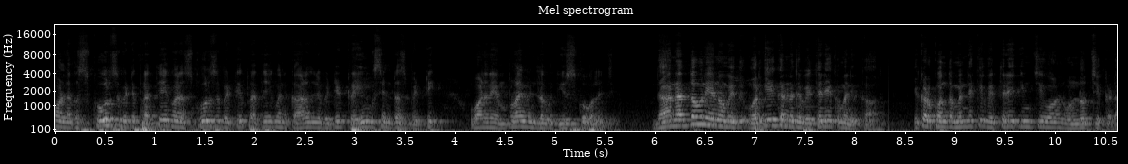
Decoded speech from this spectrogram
వాళ్ళకి స్కూల్స్ పెట్టి ప్రత్యేకమైన స్కూల్స్ పెట్టి ప్రత్యేకమైన కాలేజీలు పెట్టి ట్రైనింగ్ సెంటర్స్ పెట్టి వాళ్ళని ఎంప్లాయ్మెంట్లోకి తీసుకోవాలని చెప్పి. దాని అర్థం నేను వర్గీకరణకు వ్యతిరేకమని కాదు. ఇక్కడ కొంతమందికి వ్యతిరేకించే వాళ్ళు ఉండొచ్చు ఇక్కడ.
